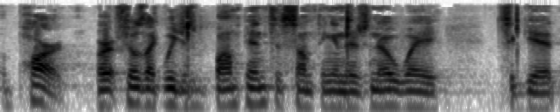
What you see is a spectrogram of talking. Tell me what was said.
apart or it feels like we just bump into something and there's no way to get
